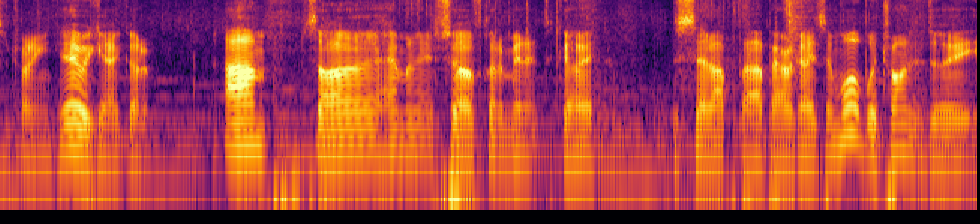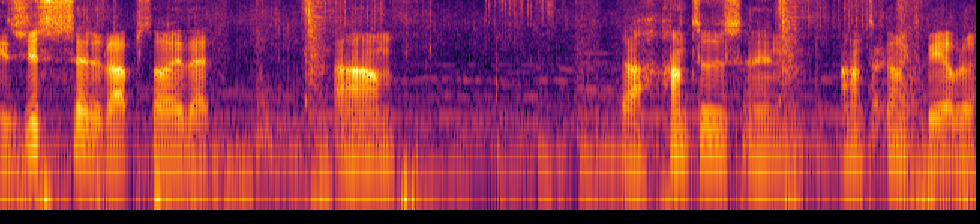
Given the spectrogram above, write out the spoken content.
Concentrating. There we go, got it. Um, so how many? So I've got a minute to go to set up uh, barricades, and what we're trying to do is just set it up so that um, the hunters and aren't going to be able to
